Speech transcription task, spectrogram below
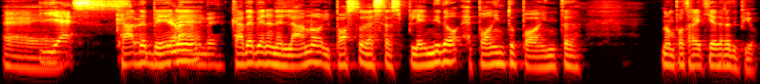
Eh, yes, cade bene, cade bene nell'anno, il posto deve essere splendido, è point to point, non potrei chiedere di più.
